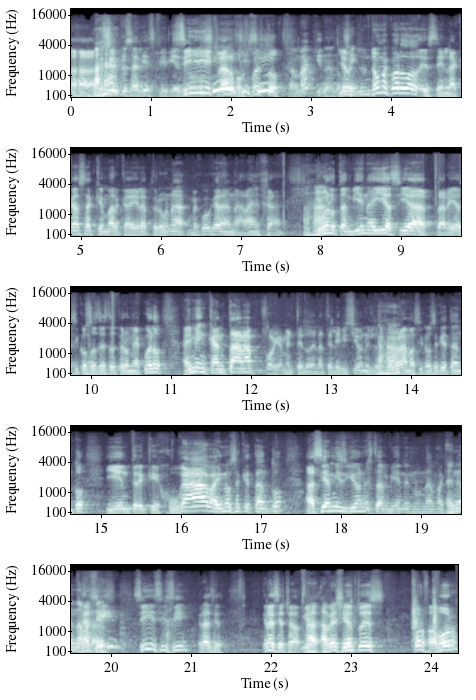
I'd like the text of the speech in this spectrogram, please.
Ajá. Pues siempre salía escribiendo. Sí, Sí, claro, por sí, supuesto. La máquina, ¿no? Yo Sí. no me acuerdo este, en la casa qué marca era, pero una, me acuerdo que era naranja. Ajá. Y bueno, también ahí hacía tareas y cosas de estas, pero me acuerdo, a mí me encantaba, pues, obviamente, lo de la televisión y los Ajá. programas y no sé qué tanto. Y entre que jugaba y no sé qué tanto, hacía mis guiones también en una máquina. En una máquina. Sí, sí, sí, gracias. Gracias, chaval. Mira, A- a ver, señor. Esto es, por favor,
